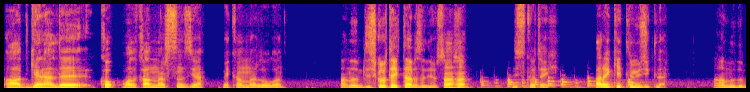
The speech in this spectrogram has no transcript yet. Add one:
Aa, genelde kopmalık anlarsınız ya mekanlarda olan. Anladım. Diskotek tarzı diyorsunuz. Aha, diskotek. Hareketli müzikler. Anladım.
